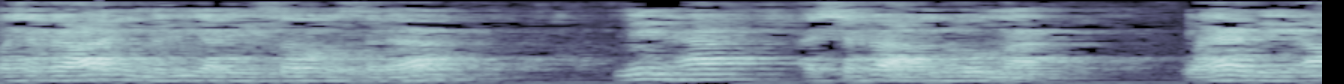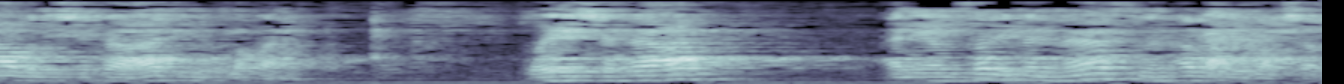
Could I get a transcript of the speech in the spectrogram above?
وشفاعات النبي عليه الصلاة والسلام منها الشفاعة العظمى وهذه أعظم الشفاعات مطلقا. وهي الشفاعة أن ينصرف الناس من أرض المحشر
